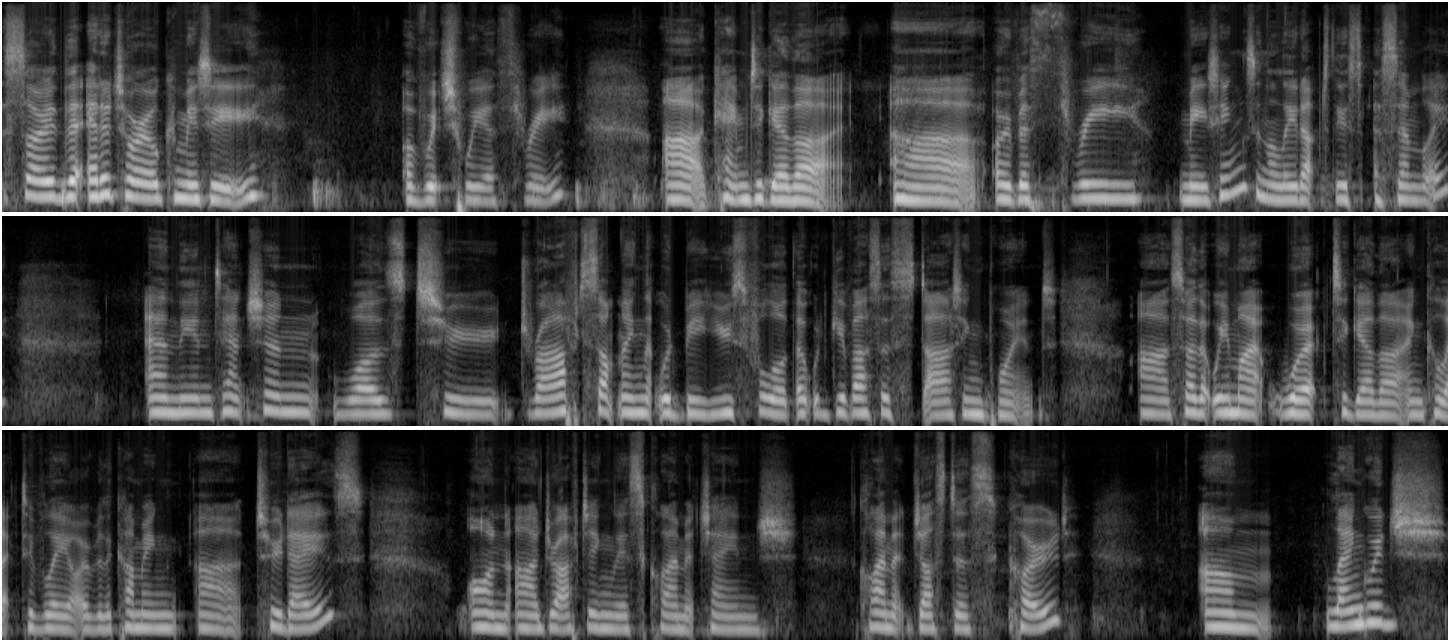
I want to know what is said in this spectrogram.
so, the editorial committee, of which we are three, uh, came together uh, over three meetings in the lead up to this assembly. And the intention was to draft something that would be useful or that would give us a starting point uh, so that we might work together and collectively over the coming uh, two days on uh, drafting this climate change, climate justice code. Um, language,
